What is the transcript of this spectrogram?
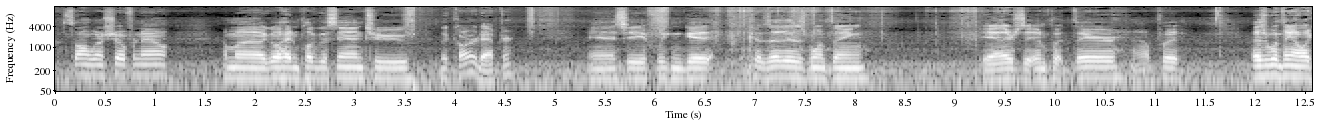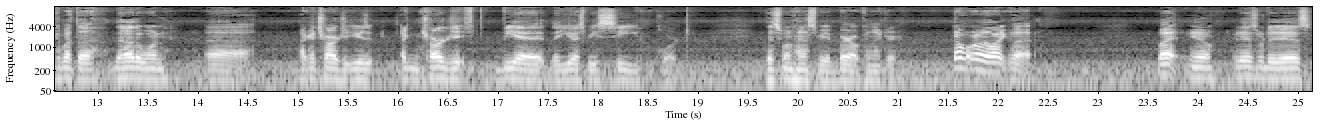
that's all I'm going to show for now. I'm going to go ahead and plug this into the car adapter and see if we can get because that is one thing. Yeah there's the input there output. That's one thing I like about the the other one. Uh, I can charge it use it I can charge it via the USB-C port. This one has to be a barrel connector. Don't really like that. But you know it is what it is.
